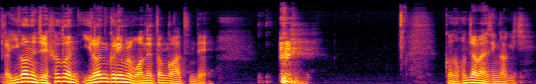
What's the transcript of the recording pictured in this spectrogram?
그러니까 이거는 이제 흑은 이런 그림을 원했던 것 같은데 그건 혼자만의 생각이지.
